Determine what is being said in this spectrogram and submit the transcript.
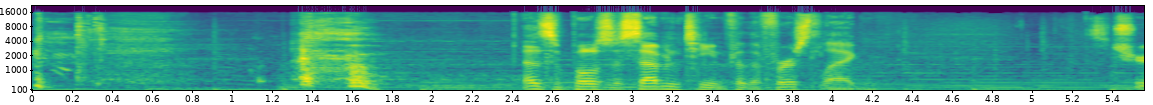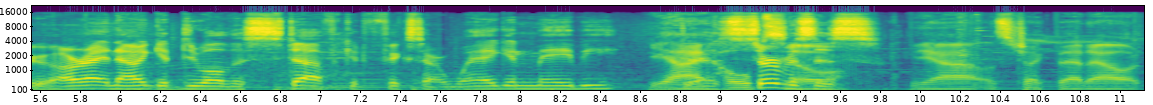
As opposed to 17 for the first leg. It's true. All right, now we get to do all this stuff. We could fix our wagon, maybe. Yeah, I hope services. so. Yeah, let's check that out.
